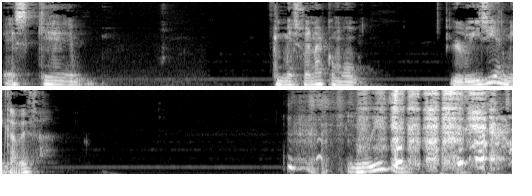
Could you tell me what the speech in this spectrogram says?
es que me suena como Luigi en mi cabeza. Luigi.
